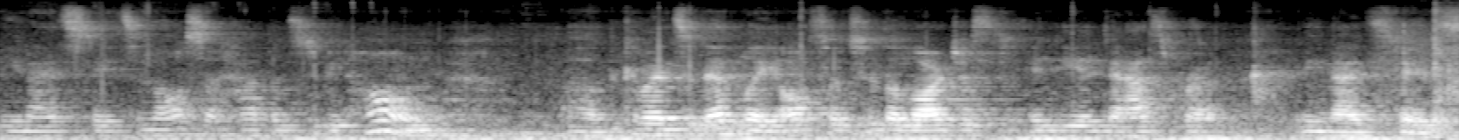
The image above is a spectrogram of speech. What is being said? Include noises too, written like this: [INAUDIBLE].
the United States and also happens to be home, uh, coincidentally, also to the largest Indian diaspora in the United States.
